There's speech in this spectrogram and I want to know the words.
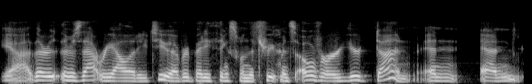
yeah there, there's that reality too. Everybody thinks when the treatment's over you're done. And and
